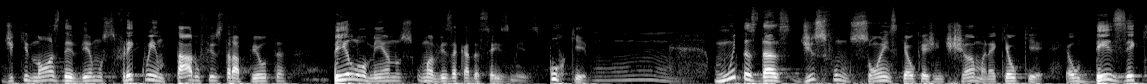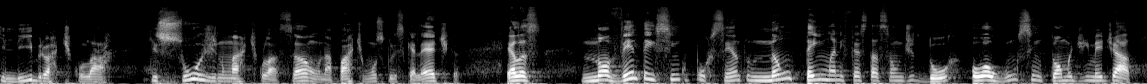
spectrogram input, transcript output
de que nós devemos frequentar o fisioterapeuta pelo menos uma vez a cada seis meses. Por quê? Hum. Muitas das disfunções, que é o que a gente chama, né, que é o quê? É o desequilíbrio articular que surge numa articulação, na parte músculo-esquelética, elas 95% não têm manifestação de dor ou algum sintoma de imediato.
